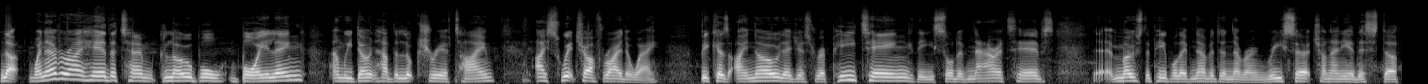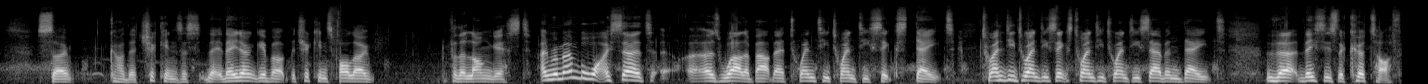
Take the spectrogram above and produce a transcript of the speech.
Look, whenever I hear the term global boiling and we don't have the luxury of time, I switch off right away because I know they're just repeating these sort of narratives. Uh, most of the people, they've never done their own research on any of this stuff. So, God, the chickens, they, don't give up. The chickens follow for the longest. And remember what I said uh, as well about their 2026 date, 2026 2027 date, that this is the cutoff.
